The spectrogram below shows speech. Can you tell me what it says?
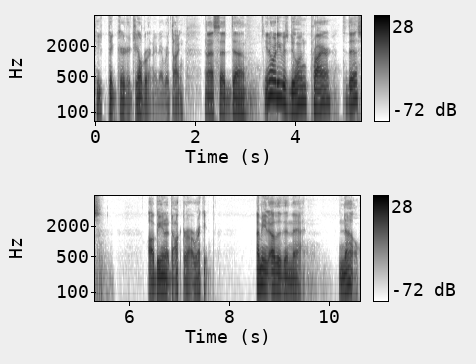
he take care of the children and everything. And I said, uh, you know what he was doing prior to this? Uh, being a doctor, I reckon. I mean, other than that, no.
